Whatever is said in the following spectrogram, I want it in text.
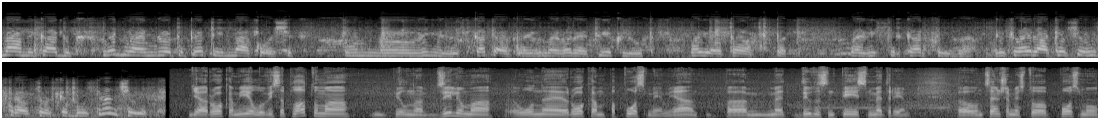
Nav nekādu problēmu, ļoti pretīm nākoši. Un, uh, viņi skatās, lai, lai varētu iekļūt, pajautā pat, vai viss ir kārtībā. Visvairāk es uztraucos, ka būs tranšīs jā, rokam ielu visa platumā, pilna dziļumā un e, rokam pa posmiem, jā, pa 20-50 metriem. E, un cenšamies to posmu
